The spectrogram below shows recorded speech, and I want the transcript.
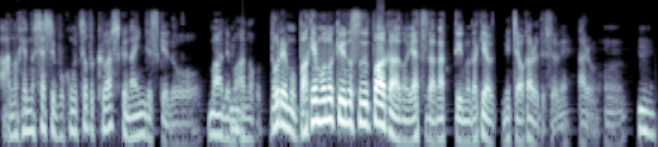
あの辺の車種僕もちょっと詳しくないんですけど、まあでうんもあの、どれも化け物級のスーパーカーのやつだなっていうのだけはめっちゃわかるんですよね。ある。うん。うん。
